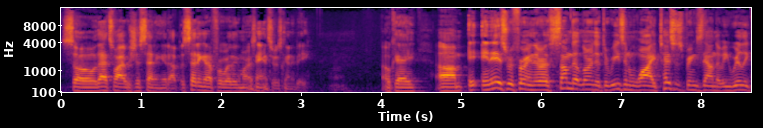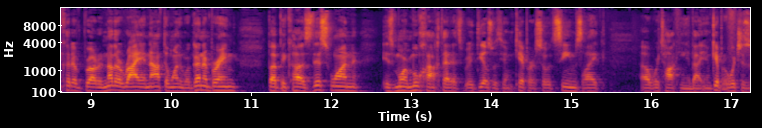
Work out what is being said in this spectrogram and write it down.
So that's why I was just setting it up. I was setting it up for where the Gemara's answer is going to be. Okay, um, it, it is referring. There are some that learn that the reason why Tysus brings down that we really could have brought another raya, not the one we're going to bring, but because this one is more muchach that it deals with Yom Kippur, so it seems like uh, we're talking about Yom Kippur, which is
